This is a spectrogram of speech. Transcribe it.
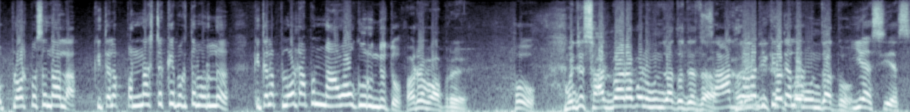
प्लॉट पसंत आला की त्याला पन्नास टक्के फक्त भरलं की त्याला प्लॉट आपण नावावर करून देतो. अरे बापरे. हो. म्हणजे सात बारा पण होऊन जातो त्याचा. सात बारा खरेदी देखील खत पण होऊन जातो. येस येस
